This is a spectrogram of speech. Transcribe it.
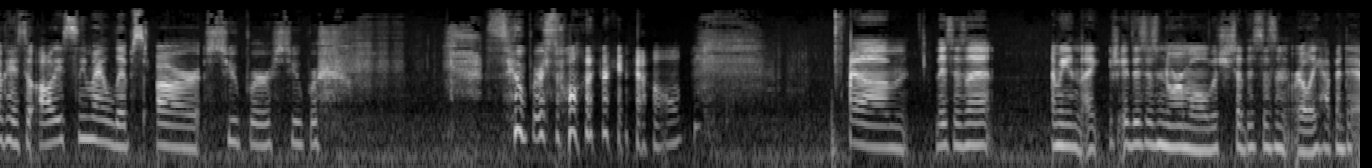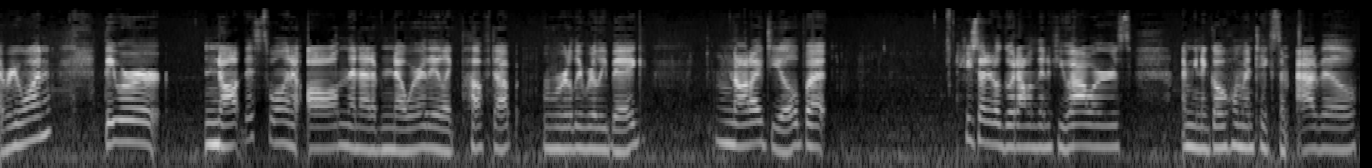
Okay, so obviously my lips are super, super, super swollen right now. Um, this isn't I mean, like, this is normal, but she said this doesn't really happen to everyone. They were not this swollen at all, and then out of nowhere, they like puffed up really, really big. Not ideal, but she said it'll go down within a few hours. I'm gonna go home and take some Advil,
